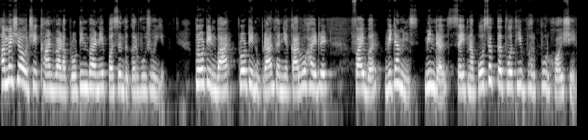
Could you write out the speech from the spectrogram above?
હંમેશા ઓછી ખાંડવાળા પ્રોટીન બારને પસંદ કરવું જોઈએ. પ્રોટીન બાર, પ્રોટીન ઉપરાંત અન્ય કાર્બોહાઈડ્રેટ ફાઇબર વિટામિન્સ, મિનરલ્સ સહિતના પોષક તત્વોથી ભરપૂર હોય છે.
